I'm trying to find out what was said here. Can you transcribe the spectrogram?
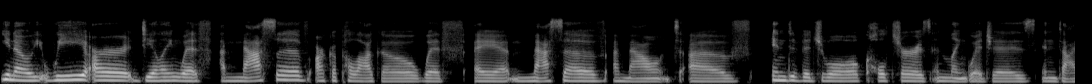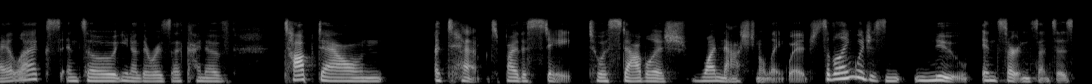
You know, we are dealing with a massive archipelago with a massive amount of individual cultures and languages and dialects. And so, you know, there was a kind of top down attempt by the state to establish one national language. So the language is new in certain senses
